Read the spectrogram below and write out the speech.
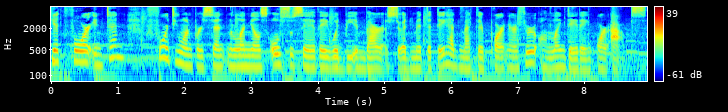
yet 4 in 10, 41% millennials also say they would be embarrassed to admit that they had met their partner through online dating or apps.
